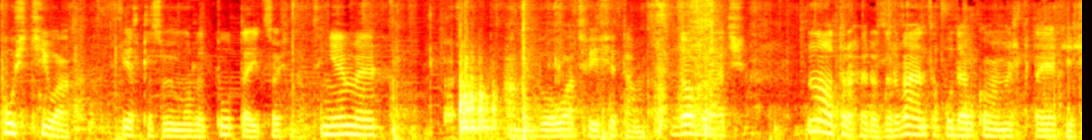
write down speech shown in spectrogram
puściła. Jeszcze sobie może tutaj coś natniemy, aby było łatwiej się tam dobrać. No, trochę rozerwałem to pudełko, mamy już tutaj jakiś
